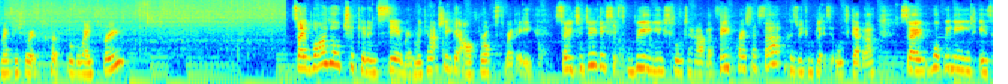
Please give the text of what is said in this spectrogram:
Making sure it's cooked all the way through. So while your chicken is searing, we can actually get our broth ready. So to do this, it's really useful to have a food processor because we can blitz it all together. So what we need is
